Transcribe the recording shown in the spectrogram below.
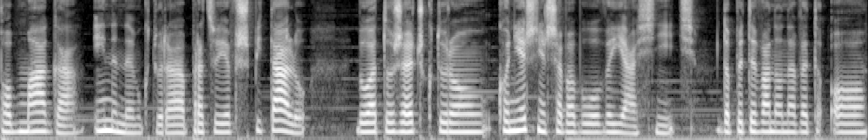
pomaga innym, która pracuje w szpitalu. Była to rzecz, którą koniecznie trzeba było wyjaśnić. Dopytywano nawet o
